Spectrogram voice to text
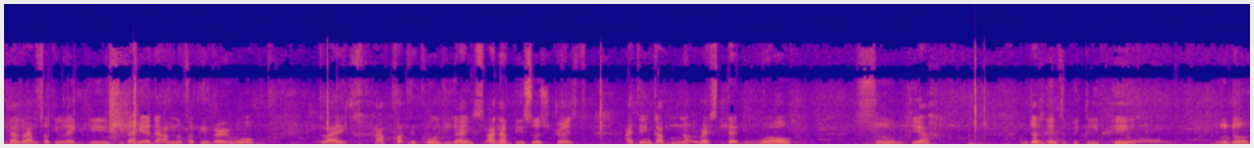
that's why i'm talking like this. You can hear that i'm not talking very well. Like i've caught the cold you guys and i've been so stressed. I think i've not rested well. So yeah. I'm just going to quickly pay even though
